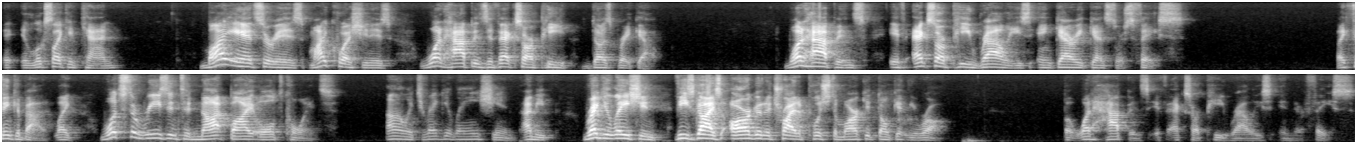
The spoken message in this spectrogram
It, it looks like it can. My answer is my question is what happens if XRP does break out? What happens if XRP rallies in Gary Gensler's face? Like, think about it. Like, what's the reason to not buy altcoins? Oh, it's regulation. I mean, regulation, these guys are going to try to push the market. Don't get me wrong. But what happens if XRP rallies in their face?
